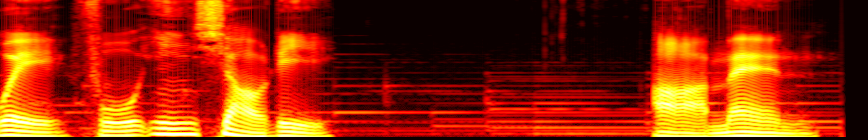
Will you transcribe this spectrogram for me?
为福音效力。阿门。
